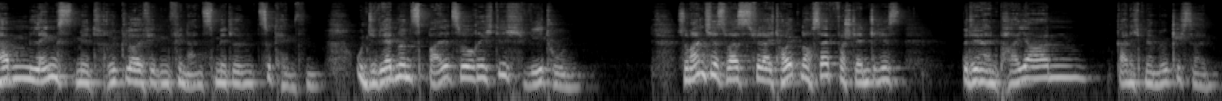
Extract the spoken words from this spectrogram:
haben längst mit rückläufigen Finanzmitteln zu kämpfen. Und die werden uns bald so richtig wehtun. So manches, was vielleicht heute noch selbstverständlich ist, wird in ein paar Jahren gar nicht mehr möglich sein.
